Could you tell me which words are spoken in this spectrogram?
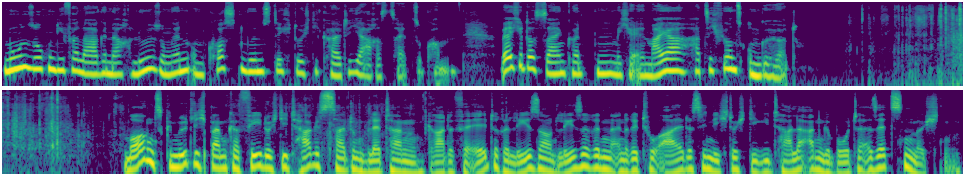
Nun suchen die Verlage nach Lösungen, um kostengünstig durch die kalte Jahreszeit zu kommen. Welche das sein könnten, Michael Mayer hat sich für uns umgehört. Morgens gemütlich beim Kaffee durch die Tageszeitung blättern, gerade für ältere Leser und Leserinnen ein Ritual, das sie nicht durch digitale Angebote ersetzen möchten.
